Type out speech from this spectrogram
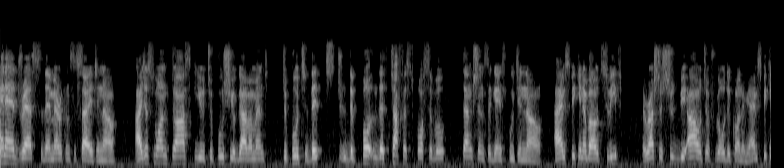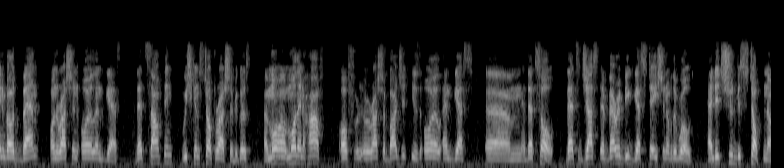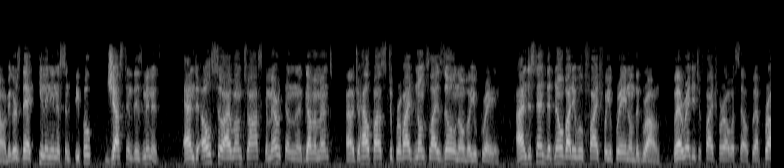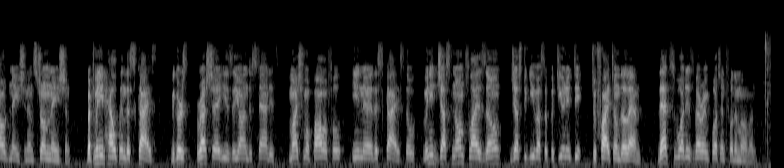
can I address the American society now? I just want to ask you to push your government to put the, the, the toughest possible sanctions against Putin now. I am speaking about SWIFT. Russia should be out of world economy. I'm speaking about ban on Russian oil and gas. That's something which can stop Russia because uh, more, more than half of Russia budget is oil and gas. Um, that's all. That's just a very big gas station of the world. And it should be stopped now because they're killing innocent people just in these minutes. And also I want to ask American government uh, to help us to provide non-fly zone over Ukraine. I understand that nobody will fight for Ukraine on the ground. We are ready to fight for ourselves. We are a proud nation and strong nation. But we need help in the skies because Russia is, you understand, it's much more powerful in uh, the skies. So we need just non-fly zone just to give us opportunity to fight on the land. That's what is very important for the moment.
